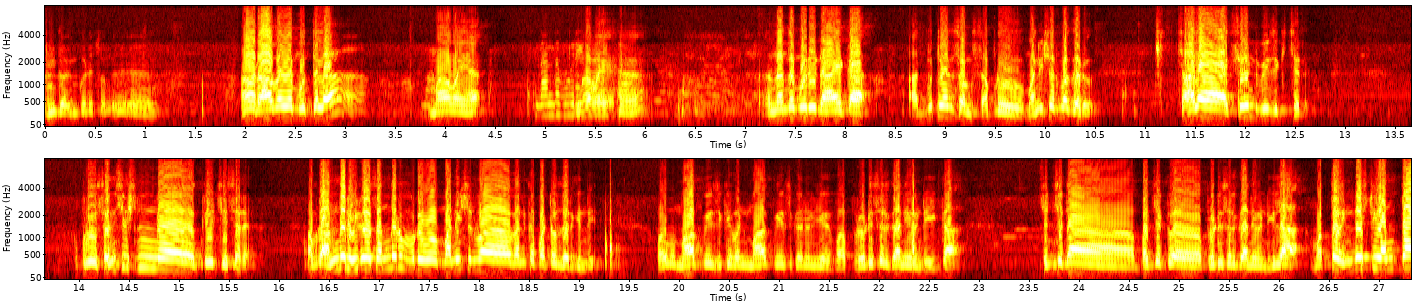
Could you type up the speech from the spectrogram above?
ఇంకా ఇంకోటి ఆ, రాబోయే ముద్దల మామయ్య. మామయ్య నందమూరి నాయక. అద్భుతమైన సాంగ్స్ అప్పుడు మనీష్ శర్మ గారు చాలా ఎక్సలెంట్ మ్యూజిక్ ఇచ్చారు. అప్పుడు సెన్సేషన్ క్రియేట్ చేశారు. అప్పుడు అందరు హీరోస్ అందరూ ఇప్పుడు మనీష్ శర్మ వెనక పట్టడం జరిగింది. బాబు మాక్ మ్యూజిక్ ఇవ్వండి మాక్ మ్యూజిక్ ఇవ్వండి ప్రొడ్యూసర్ కానివ్వండి ఇంకా చిన్న చిన్న బడ్జెట్ ప్రొడ్యూసర్ కానివ్వండి ఇలా మొత్తం ఇండస్ట్రీ అంతా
